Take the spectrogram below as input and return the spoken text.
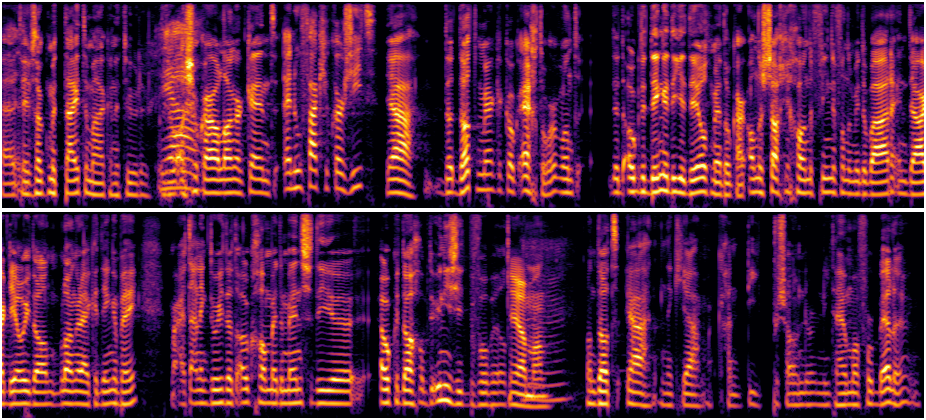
Ja, het heeft ook met tijd te maken natuurlijk. Ja. Als je elkaar al langer kent, En hoe vaak je elkaar ziet. ja, dat, merk ik ook echt hoor. Want de- ook de dingen die je deelt met elkaar. Anders zag je gewoon de vrienden van de middelbare en daar deel je dan belangrijke dingen mee. Maar uiteindelijk doe je dat ook gewoon met de mensen die je elke dag op de unie ziet bijvoorbeeld. Ja, man. Mhm. Want dat, ja, dan denk je, ja, maar ik ga die persoon er niet helemaal voor bellen.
